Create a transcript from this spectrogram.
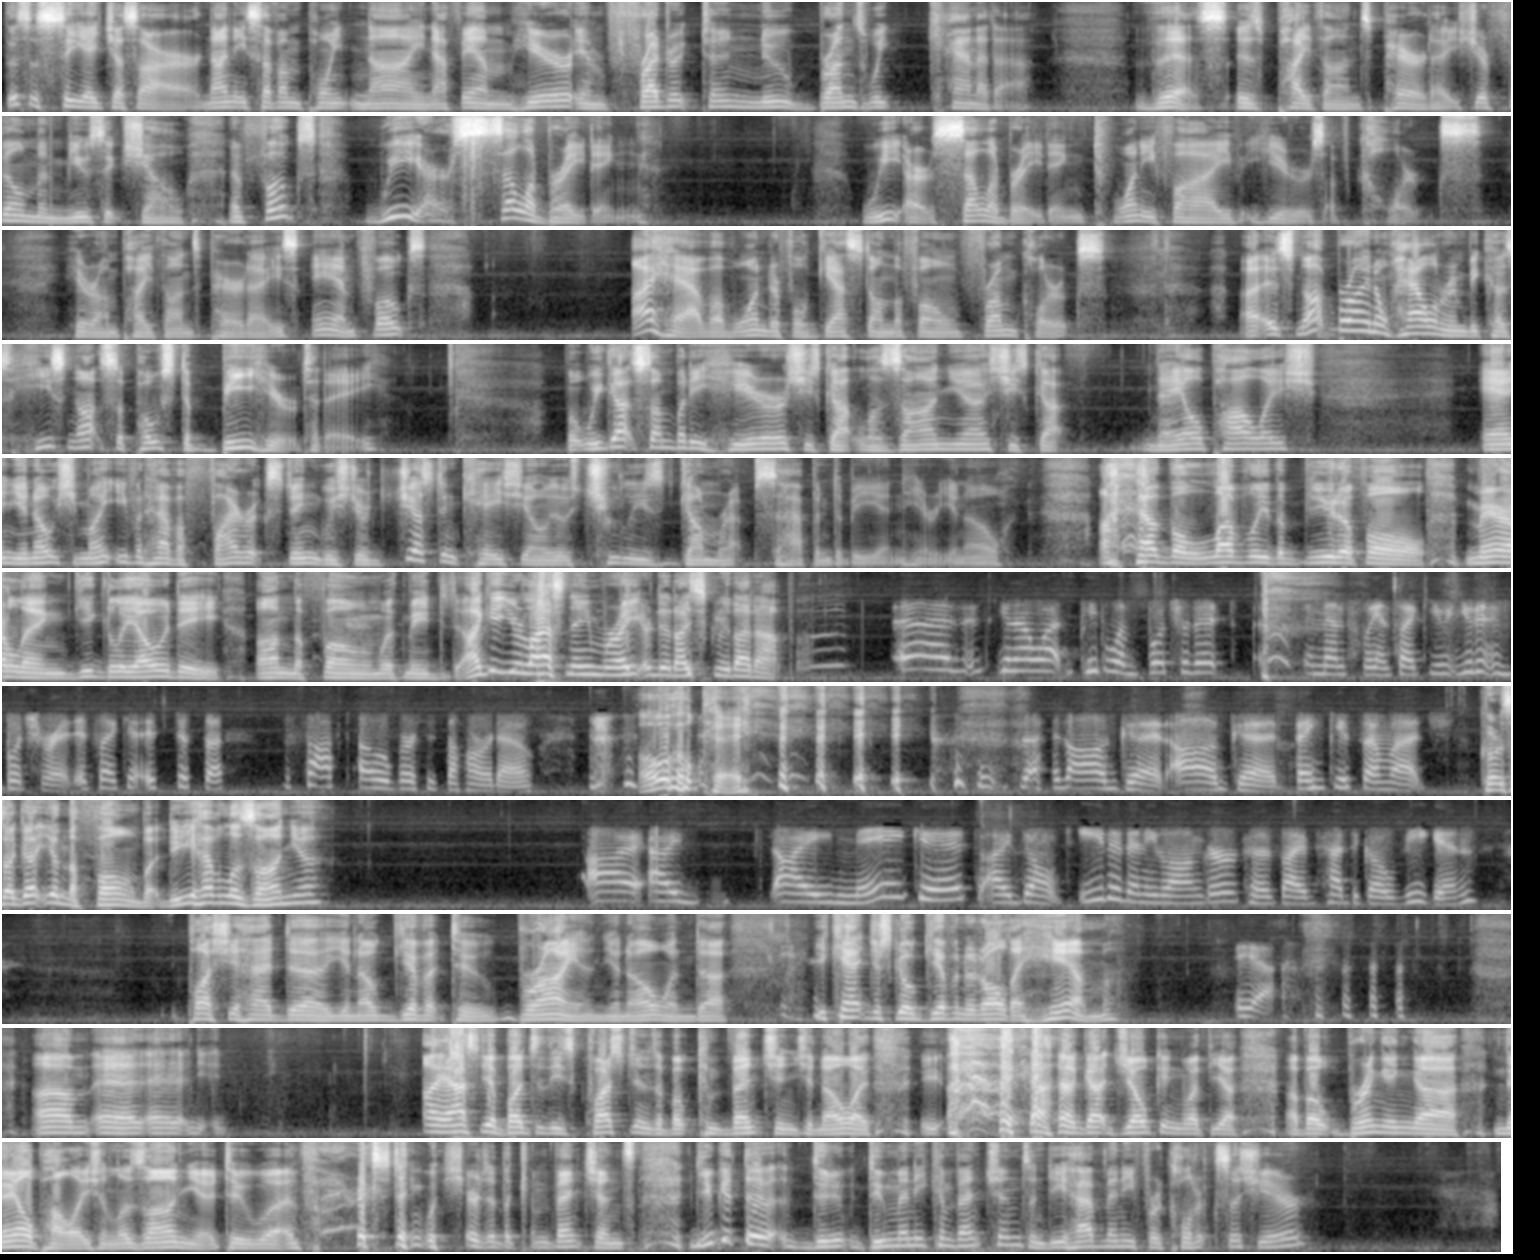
This is CHSR 97.9 FM here in Fredericton, New Brunswick, Canada. This is Python's Paradise, your film and music show. And folks, we are celebrating. We are celebrating 25 years of clerks here on Python's Paradise. And folks, I have a wonderful guest on the phone from Clerks. Uh, it's not Brian O'Halloran because he's not supposed to be here today. But we got somebody here. She's got lasagna. She's got nail polish. And, you know, she might even have a fire extinguisher just in case, you know, those Chewlie's gum reps happen to be in here, you know. I have the lovely, the beautiful Marilyn Ghigliotti on the phone with me. Did I get your last name right or did I screw that up? You know what? People have butchered it immensely. It's like you you didn't butcher it. It's like it's just a, the soft O versus the hard O. oh, okay. it's all good. All good. Thank you so much. Of course, I got you on the phone, but do you have lasagna? I I I make it. I don't eat it any longer because I've had to go vegan. Plus, you had to, you know, give it to Brian, you know, and uh, you can't just go giving it all to him. Yeah. um, and, and, I asked you a bunch of these questions about conventions. You know, I, I got joking with you about bringing uh, nail polish and lasagna to uh, and fire extinguisher to the conventions. Do you get to do do many conventions, and do you have many for clerks this year?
